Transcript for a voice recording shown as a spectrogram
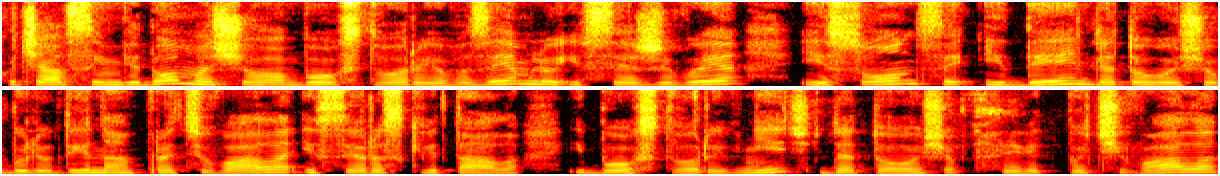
Хоча всім відомо, що Бог створив землю і все живе, і сонце, і день для того, щоб людина працювала і все розквітало. І Бог створив ніч для того, щоб все відпочивало.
